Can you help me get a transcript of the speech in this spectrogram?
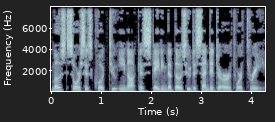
Most sources quote 2 Enoch as stating that those who descended to earth were three,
